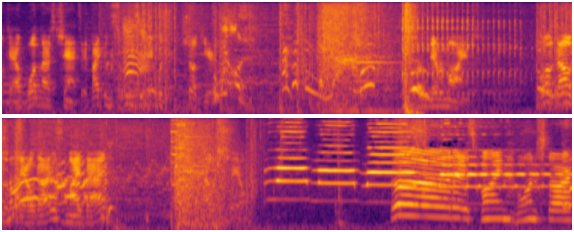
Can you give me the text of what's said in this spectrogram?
Okay, I have one last chance. If I can squeeze him in with Chuck here. Never mind. Well, that was a fail, guys. My bad. Oh, that is fine. One star.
